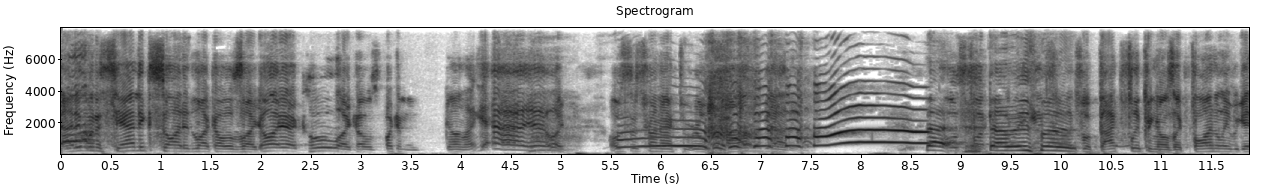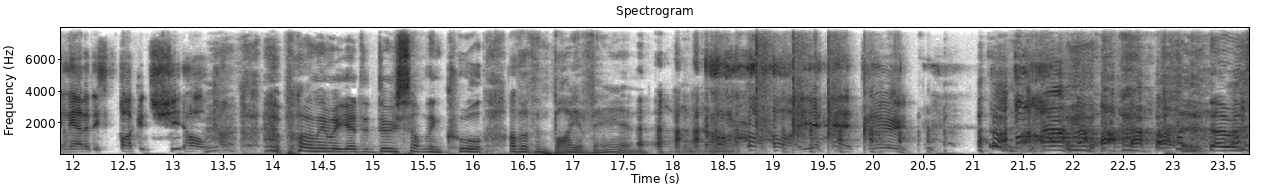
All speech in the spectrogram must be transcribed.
I didn't want to sound excited. Like I was like, oh yeah, cool. Like I was fucking going like, yeah, yeah. Like I was just trying to act real calm about it. I was that, was funny. were backflipping. I was like, finally, we're getting out of this fucking shithole, cunt. Finally, we get to do something cool other than buy a van. Oh yeah, dude. That was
